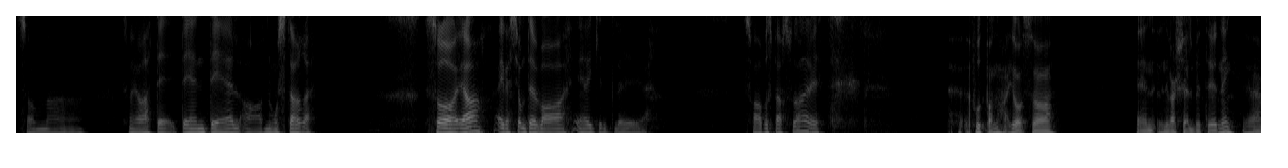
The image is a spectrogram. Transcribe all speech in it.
som, eh, som gjør at det, det, er en del av noe større. Så ja, jeg vet ikke om det var egentlig svar på spørsmålet ditt. Fotballen har jo også en universell betydning. Eh,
